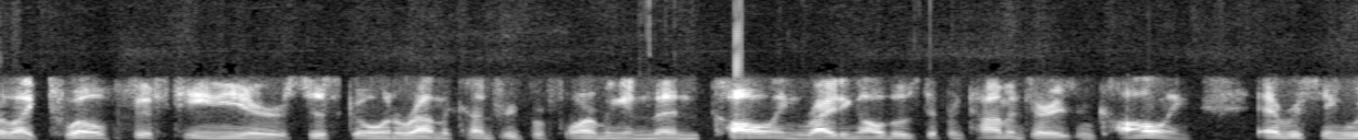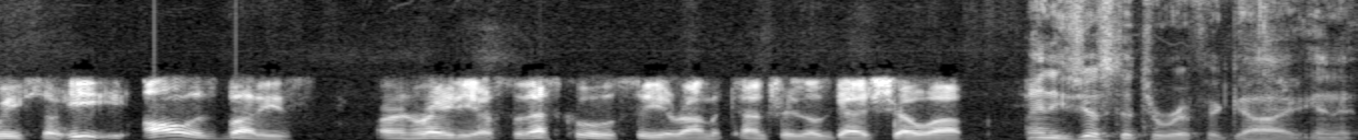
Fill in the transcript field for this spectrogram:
for like 12, 15 years, just going around the country performing and then calling, writing all those different commentaries and calling every single week. So he, all his buddies are in radio. So that's cool to see around the country. Those guys show up. And he's just a terrific guy, in it,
